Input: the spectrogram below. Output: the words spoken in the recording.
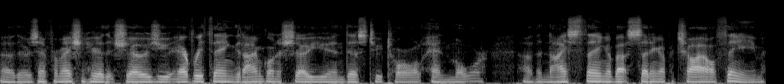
uh, there's information here that shows you everything that I'm going to show you in this tutorial and more. Uh, the nice thing about setting up a child theme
